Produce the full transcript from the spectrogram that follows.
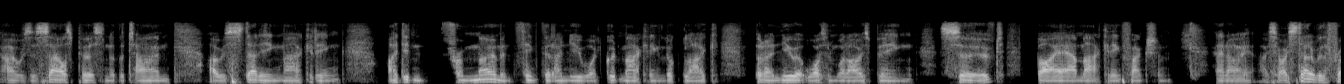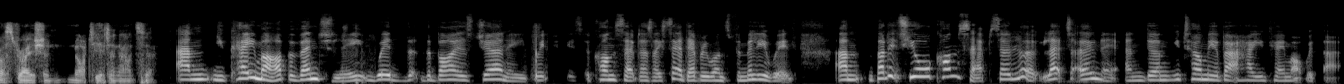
I was a salesperson at the time. I was studying marketing. I didn't for a moment think that I knew what good marketing looked like, but I knew it wasn't what I was being served by our marketing function. And I, so I started with a frustration, not yet an answer. And you came up eventually with the, buyer's journey, which is a concept, as I said, everyone's familiar with. Um, but it's your concept. So look, let's own it. And um, you tell me about how you came up with that.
